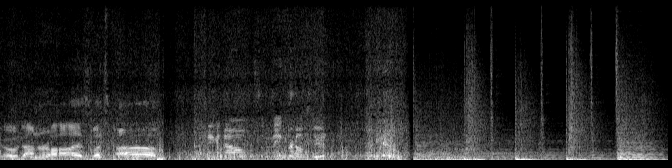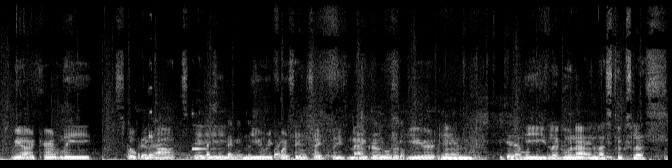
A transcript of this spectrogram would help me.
Yo, Don Ross, what's up? Hanging out with some mangroves, dude. We are currently scoping out a new reforestation site for these mangroves. Here in the Laguna in Las Tuxtlas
